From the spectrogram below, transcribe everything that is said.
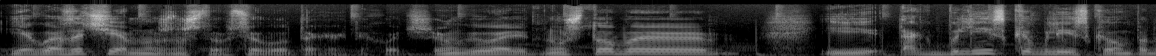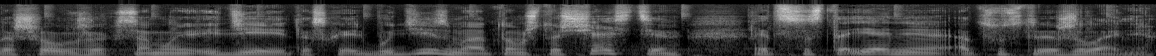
Я говорю, а зачем нужно, чтобы все было так, как ты хочешь? И он говорит, ну, чтобы... И так близко-близко он подошел уже к самой идее, так сказать, буддизма о том, что счастье – это состояние отсутствия желания.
